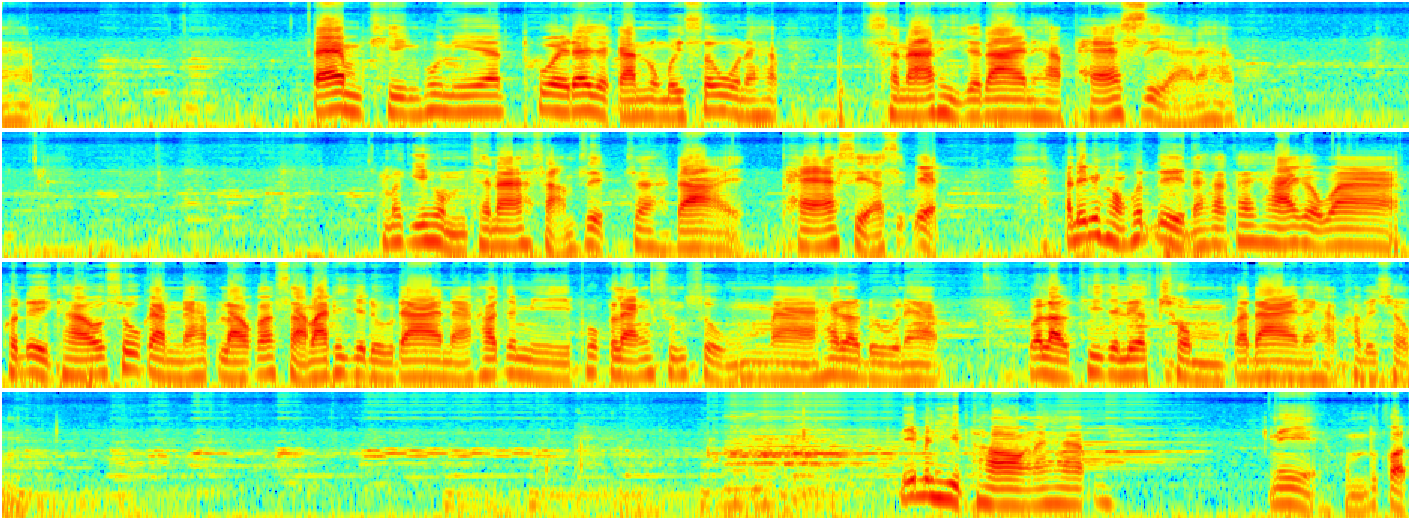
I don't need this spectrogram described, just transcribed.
นะครับ แต้มคิงพวกนี้ถ้วยได้จากการลงไปสู้นะครับ ชนะถึงจะได้นะครับ แพ้เสียนะครับ เมื่อกี้ผมชนะ 30ใช่ได้แพ้เสีย 11 อันนี้เป็นของคนอื่นนะครับคล้าย ๆ กับว่าคนอื่นเขาสู้กันนะครับ เราก็สามารถที่จะดูได้นะเขาจะมีพวกแรงสูงๆมาให้เราดูนะครับ ว่าเราที่จะเลือกชมก็ได้นะครับเข้าไปชม นี่เป็นหีบทองนะครับ นี่ผมกด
